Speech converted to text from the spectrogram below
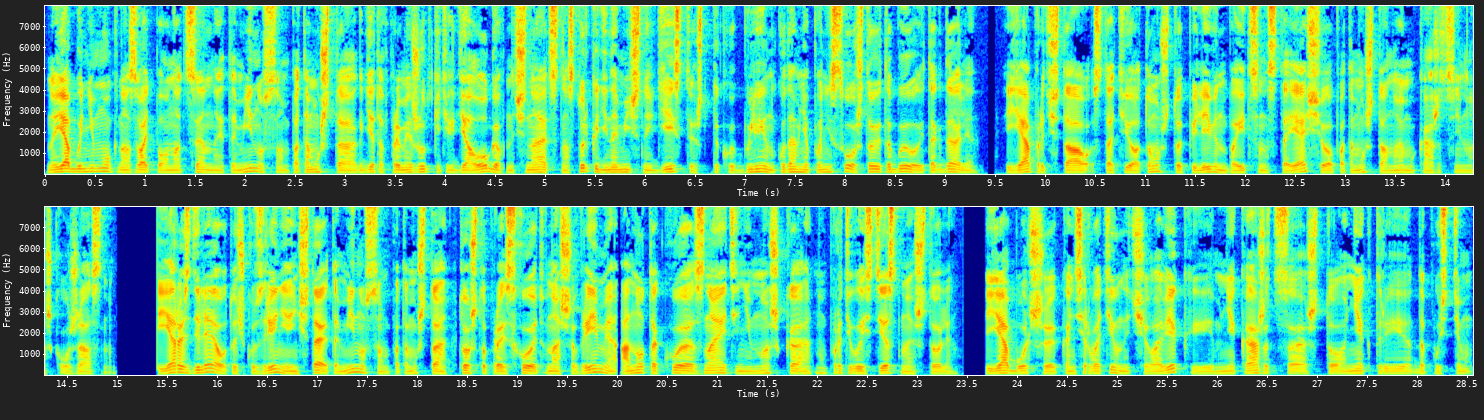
Но я бы не мог назвать полноценно это минусом, потому что где-то в промежутке этих диалогов начинаются настолько динамичные действия, что такой, блин, куда меня понесло, что это было и так далее. Я прочитал статью о том, что Пелевин боится настоящего, потому что оно ему кажется немножко ужасным. И я разделяю его точку зрения и не считаю это минусом, потому что то, что происходит в наше время, оно такое, знаете, немножко, ну, противоестественное, что ли. Я больше консервативный человек, и мне кажется, что некоторые, допустим,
